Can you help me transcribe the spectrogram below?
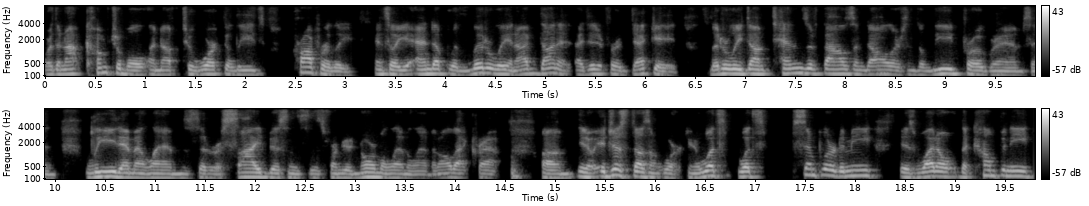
or they're not comfortable enough to work the leads properly. And so you end up with literally, and I've done it, I did it for a decade, literally dumped tens of thousand dollars into lead programs and lead MLMs that are side businesses from your normal MLM and all that crap. Um, you know, it just doesn't work. You know, what's what's simpler to me is why don't the company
